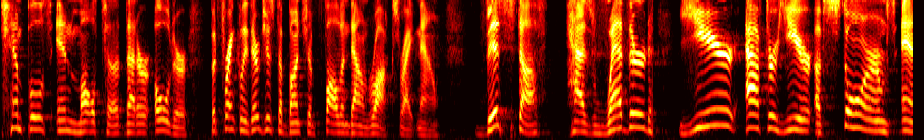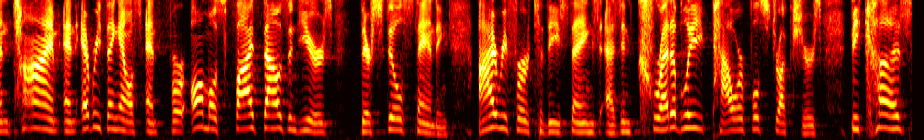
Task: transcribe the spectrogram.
temples in Malta that are older, but frankly, they're just a bunch of fallen down rocks right now. This stuff has weathered year after year of storms and time and everything else, and for almost 5,000 years, they're still standing. I refer to these things as incredibly powerful structures because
